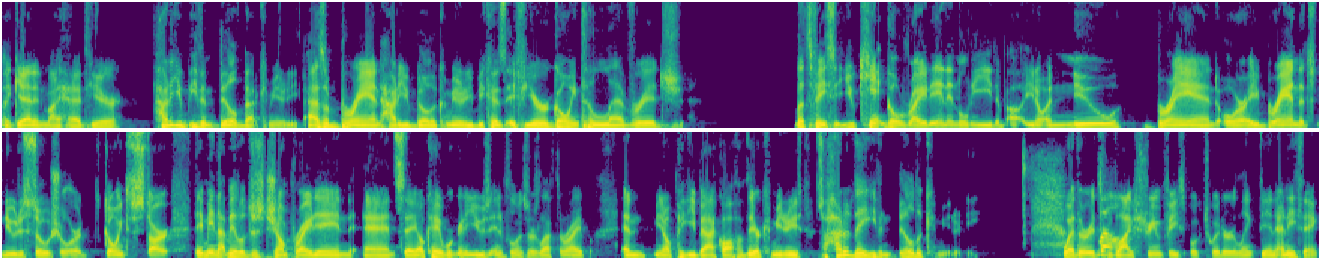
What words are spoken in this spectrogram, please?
again in my head here. How do you even build that community? As a brand, how do you build a community? Because if you're going to leverage, let's face it, you can't go right in and lead, uh, you know, a new brand or a brand that's new to social or going to start, they may not be able to just jump right in and say, okay, we're going to use influencers left and right and, you know, piggyback off of their communities. So how do they even build a community? Whether it's well, with live stream, Facebook, Twitter, LinkedIn, anything.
